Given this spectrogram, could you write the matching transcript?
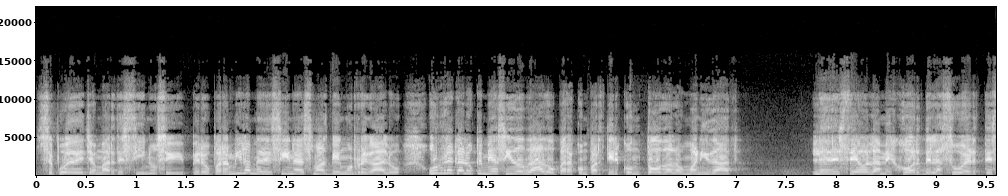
Se puede llamar destino, sí, pero para mí la medicina es más bien un regalo, un regalo que me ha sido dado para compartir con toda la humanidad. Le deseo la mejor de las suertes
